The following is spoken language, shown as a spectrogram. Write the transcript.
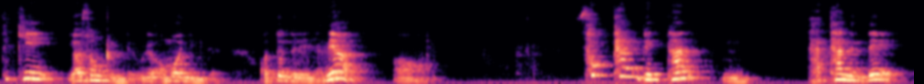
특히 여성분들 우리 어머님들. 어떤 노래냐면 어, 석탄 백탄? 음, 다 타는데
